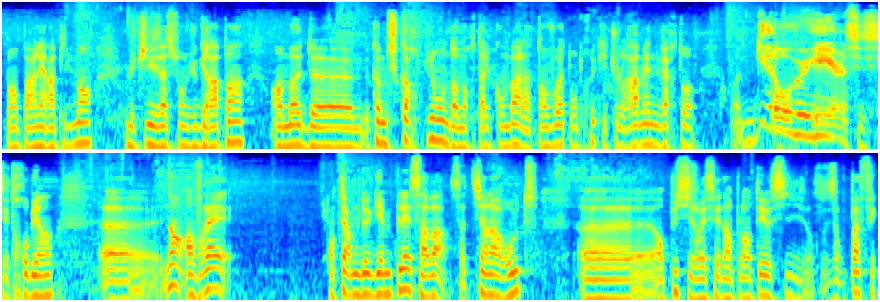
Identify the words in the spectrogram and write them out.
peux en parler rapidement. L'utilisation du grappin en mode euh, comme Scorpion dans Mortal Kombat, là t'envoies ton truc et tu le ramènes vers toi. Get over here, c'est trop bien. non, en vrai, en termes de gameplay ça va, ça tient la route. Euh, en plus, ils ont essayé d'implanter aussi, ils ont, pas fait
